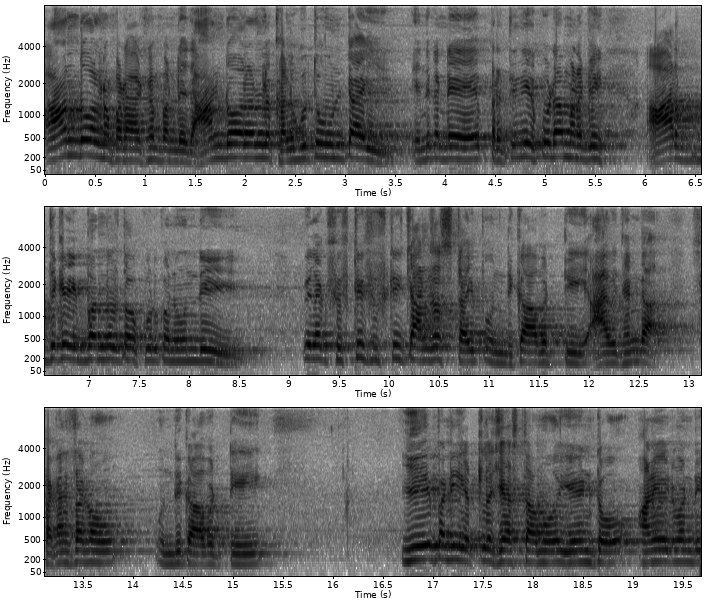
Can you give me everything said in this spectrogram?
ఆందోళన పడాల్సిన పని లేదు. ఆందోళనలు కలుగుతూ ఉంటాయి. ఎందుకంటే ప్రతిదీ కూడా మనకి ఆర్థిక ఇబ్బందులతో కూడుకొని ఉంది. వీళ్ళకి ఫిఫ్టీ ఫిఫ్టీ ఛాన్సెస్ టైప్ ఉంది కాబట్టి ఆ విధంగా సగం సగం ఉంది కాబట్టి ఏ పని ఎట్లా చేస్తామో ఏంటో అనేటువంటి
